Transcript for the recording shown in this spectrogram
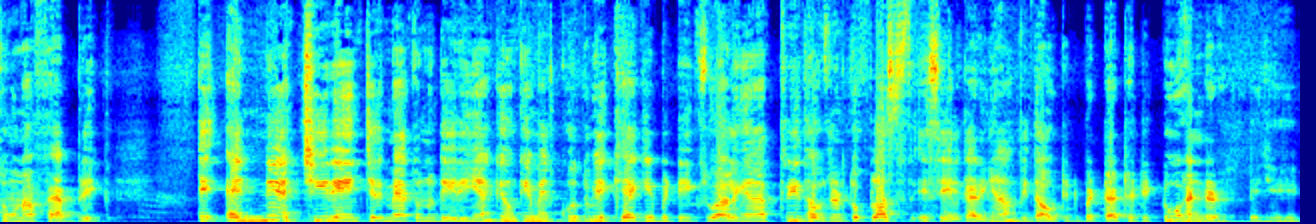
ਸੋਹਣਾ ਫੈਬਰਿਕ ਤੇ ਇੰਨੇ ਅੱਛੀ ਰੇਂਜ ਚ ਮੈਂ ਤੁਹਾਨੂੰ ਦੇ ਰਹੀ ਹਾਂ ਕਿਉਂਕਿ ਮੈਂ ਖੁਦ ਵੇਖਿਆ ਕਿ ਬੁਟੀਕਸ ਵਾਲੀਆਂ 3000 ਤੋਂ ਪਲੱਸ ਇਹ ਸੇਲ ਕਰ ਰਹੀਆਂ ਵਿਦਆਊਟ ਦੁਪੱਟਾ 3200 ਦੇ ਜੀ ਇਹ।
